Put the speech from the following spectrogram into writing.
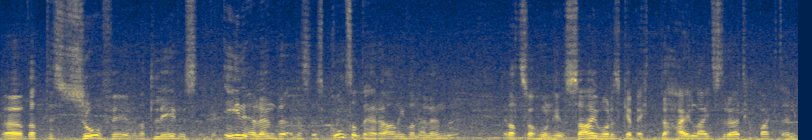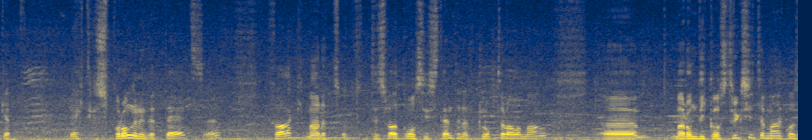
eh, dat is zoveel, dat leven is de ene ellende, dat is, dat is constante herhaling van ellende. En dat zou gewoon heel saai worden, dus ik heb echt de highlights eruit gepakt en ik heb echt gesprongen in de tijd, hè, vaak. Maar het, het, het is wel consistent en het klopt er allemaal. Ehm, maar om die constructie te maken was,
